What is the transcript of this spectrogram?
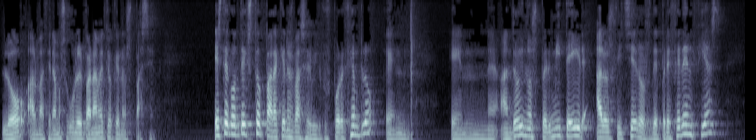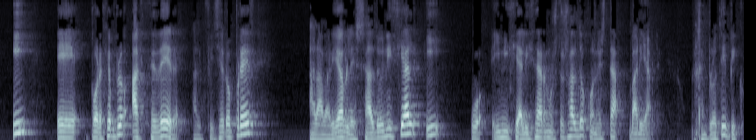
lo almacenamos según el parámetro que nos pasen. ¿Este contexto para qué nos va a servir? Pues, por ejemplo, en, Android nos permite ir a los ficheros de preferencias y, eh, por ejemplo, acceder al fichero pref, a la variable saldo inicial y inicializar nuestro saldo con esta variable. Un ejemplo típico.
